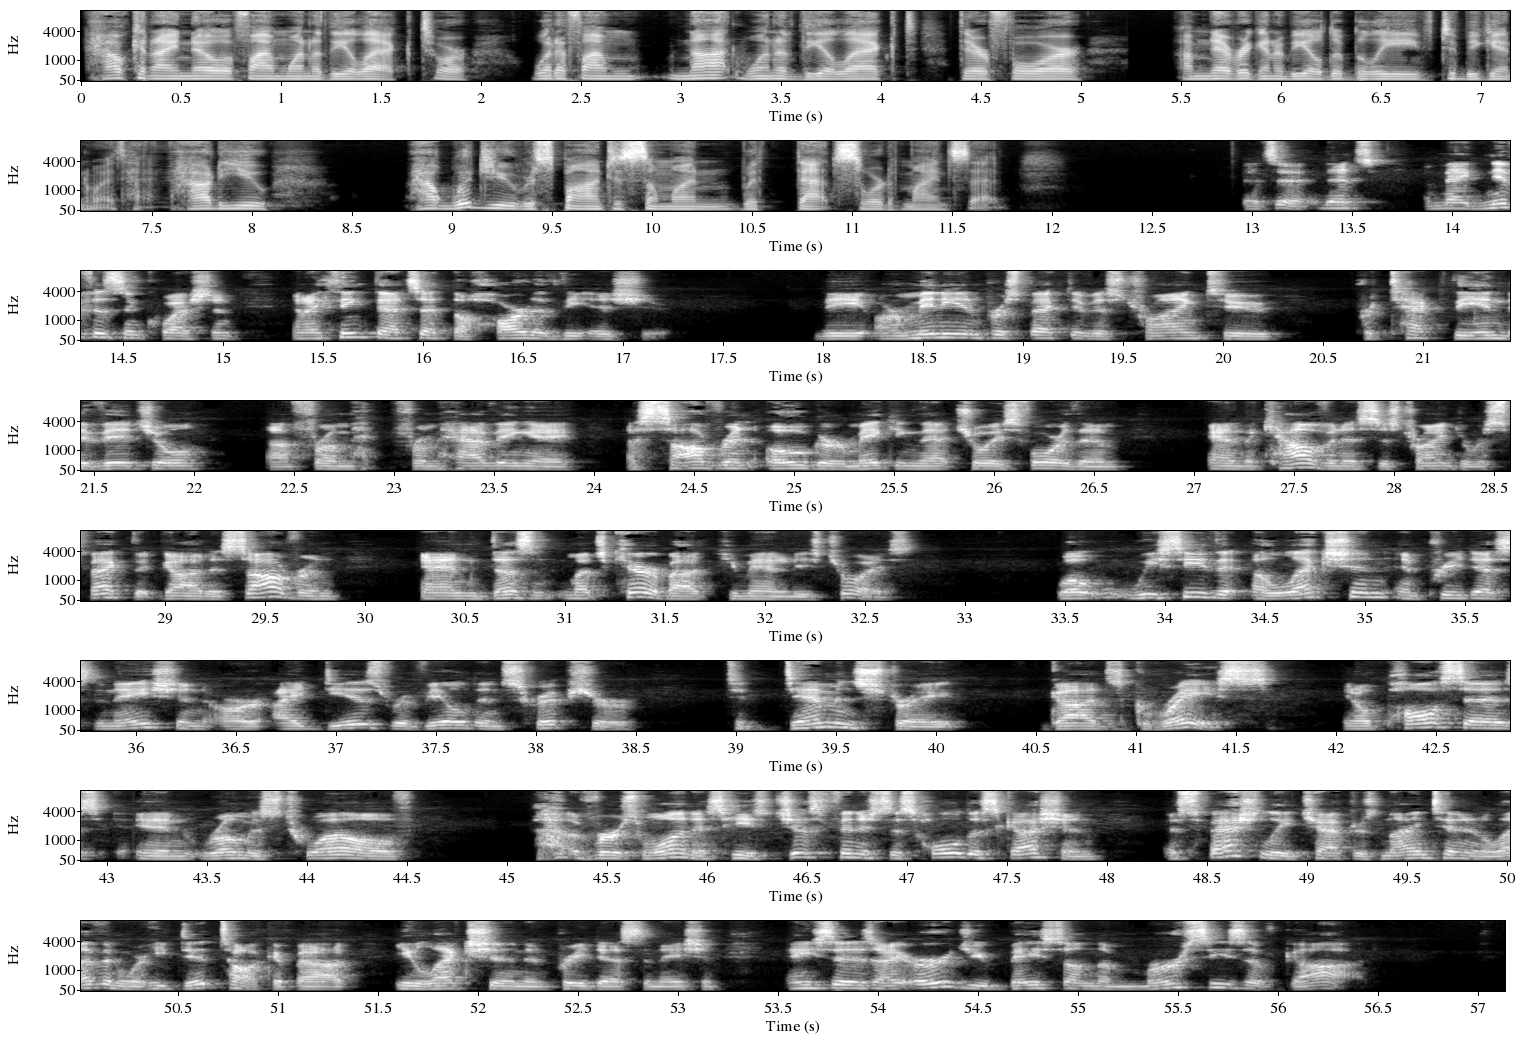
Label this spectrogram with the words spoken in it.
how can I know if I'm one of the elect? Or what if I'm not one of the elect? Therefore, I'm never going to be able to believe to begin with. How do you, how would you respond to someone with that sort of mindset? That's a that's a magnificent question, and I think that's at the heart of the issue. The Arminian perspective is trying to protect the individual uh, from from having a, a sovereign ogre making that choice for them, and the Calvinist is trying to respect that God is sovereign and doesn't much care about humanity's choice. Well, we see that election and predestination are ideas revealed in Scripture to demonstrate God's grace. You know, Paul says in Romans 12, verse 1, as he's just finished this whole discussion, especially chapters 9, 10, and 11, where he did talk about election and predestination. And he says, I urge you, based on the mercies of God,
